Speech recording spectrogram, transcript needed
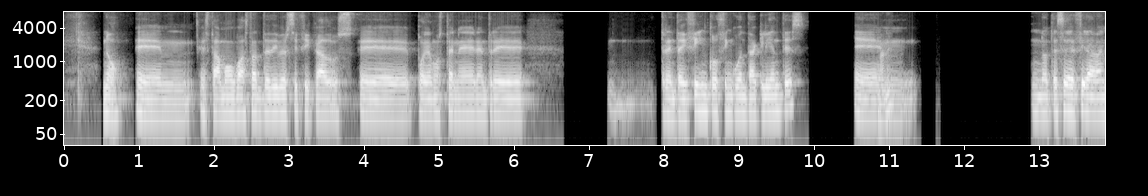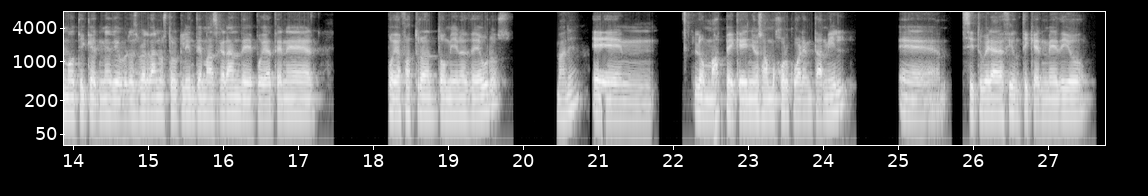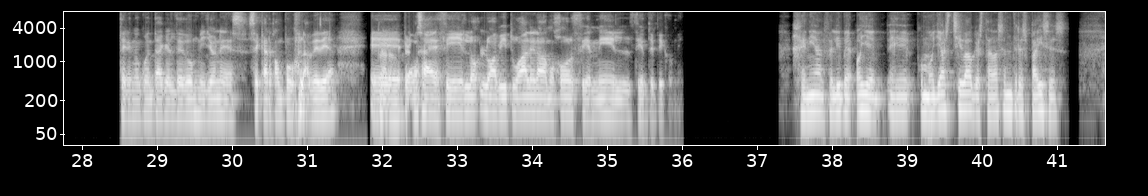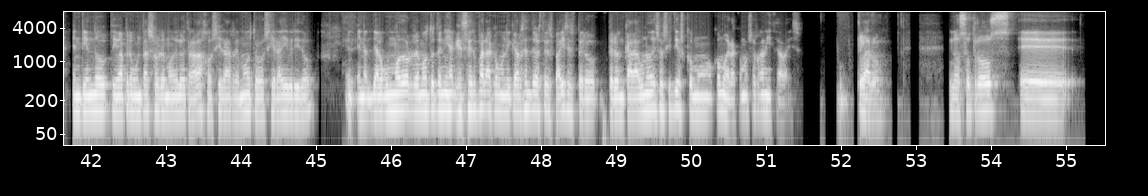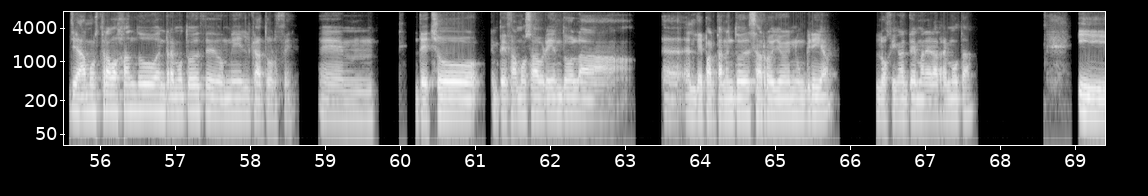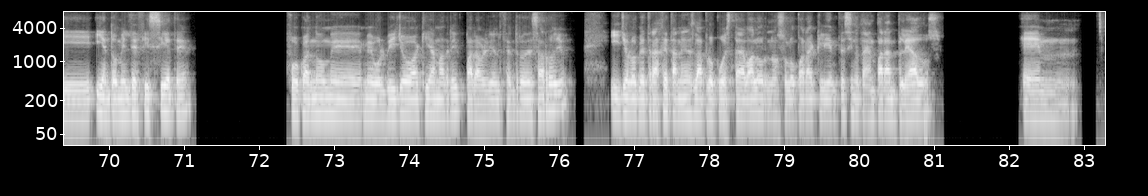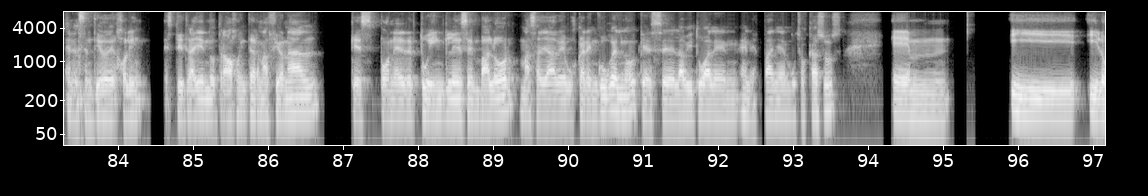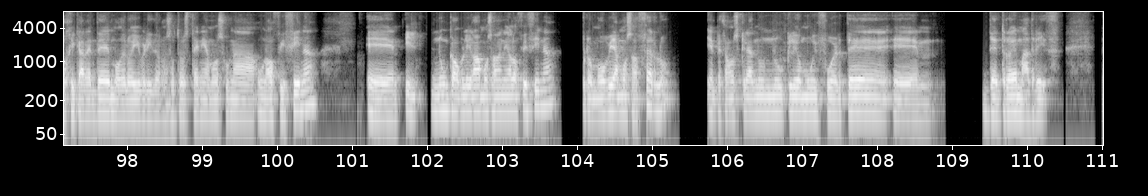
No, em, estamos bastante diversificados. Eh, podemos tener entre 35 o 50 clientes. Em, no te sé decir ahora mismo ticket medio, pero es verdad, nuestro cliente más grande podía tener, podía facturar 2 millones de euros. ¿Vale? Em, los más pequeños, a lo mejor 40.000. si tuviera que decir un ticket medio, teniendo en cuenta que el de 2 millones se carga un poco la media. Eh, pero vamos a decir, lo, habitual era a lo mejor 100.000, ciento y pico mil. Genial, Felipe. Oye, eh, como ya has chivado que estabas en tres países, entiendo, te iba a preguntar sobre el modelo de trabajo, si era remoto, si era híbrido. de algún modo, remoto tenía que ser para comunicarse entre los tres países, pero, pero en cada uno de esos sitios, ¿cómo, cómo era? ¿Cómo os organizabais? Claro. Nosotros eh, Llevamos trabajando en remoto desde 2014. Em, de hecho, empezamos abriendo eh, el departamento de desarrollo en Hungría, lógicamente de manera remota. Y, en 2017 fue cuando me, volví yo aquí a Madrid para abrir el centro de desarrollo. Y yo lo que traje también es la propuesta de valor no solo para clientes, sino también para empleados. Em, en el sentido de, jolín, estoy trayendo trabajo internacional, que es poner tu inglés en valor, más allá de buscar en Google, ¿no? que es el habitual en, España en muchos casos. Em, y, lógicamente el modelo híbrido. Nosotros teníamos una, oficina eh, y nunca obligamos a venir a la oficina, promovíamos hacerlo y empezamos creando un núcleo muy fuerte eh, dentro de Madrid.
